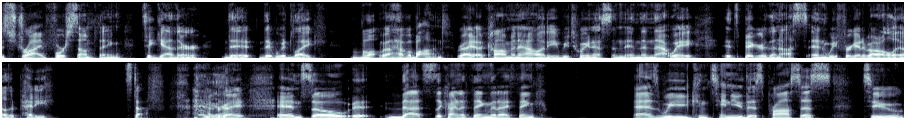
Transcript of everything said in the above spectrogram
strive for something together that that would like have a bond, right? A commonality between us, and and then that way it's bigger than us, and we forget about all the other petty stuff, Yeah. right? And so uh, that's the kind of thing that I think as we continue this process to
